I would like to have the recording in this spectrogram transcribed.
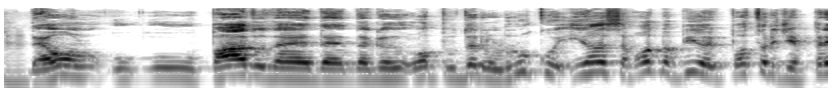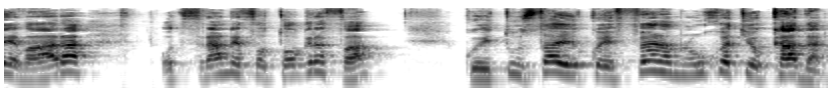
Mhm. Da je on u, u padu, da je, da, je, da ga lopta udarila u ruku i onda sam odmah bio i potvrđen pre vara od strane fotografa koji je tu stavio, koji je fenomenalno uhvatio kadar.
